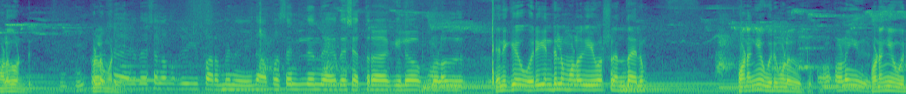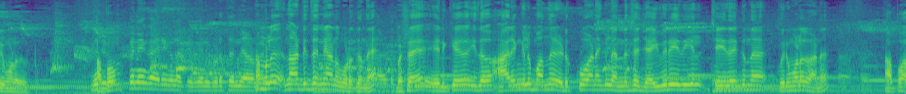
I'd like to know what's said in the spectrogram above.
മുളകുണ്ട്. ഏകദേശം നമുക്ക് ഈ പറമ്പിൽ ഈ നാൽപ്പത് സെന്റിൽ നിന്ന് ഏകദേശം എത്ര കിലോ മുളക്? എനിക്ക് ഒരു കിൻഡൽ മുളക് ഈ വർഷം എന്തായാലും ഉണങ്ങിയ കുരുമുളക് കിട്ടും. ഉണങ്ങിയ ഉണങ്ങിയ കുരുമുളക് കിട്ടും. ഇവിടെ നമ്മൾ നാട്ടിൽ തന്നെയാണ് കൊടുക്കുന്നത്. പക്ഷേ എനിക്ക് ഇത് ആരെങ്കിലും വന്ന് എടുക്കുവാണെങ്കിൽ എന്ന് വെച്ചാൽ ജൈവ രീതിയിൽ ചെയ്തേക്കുന്ന കുരുമുളകാണ്. അപ്പോൾ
